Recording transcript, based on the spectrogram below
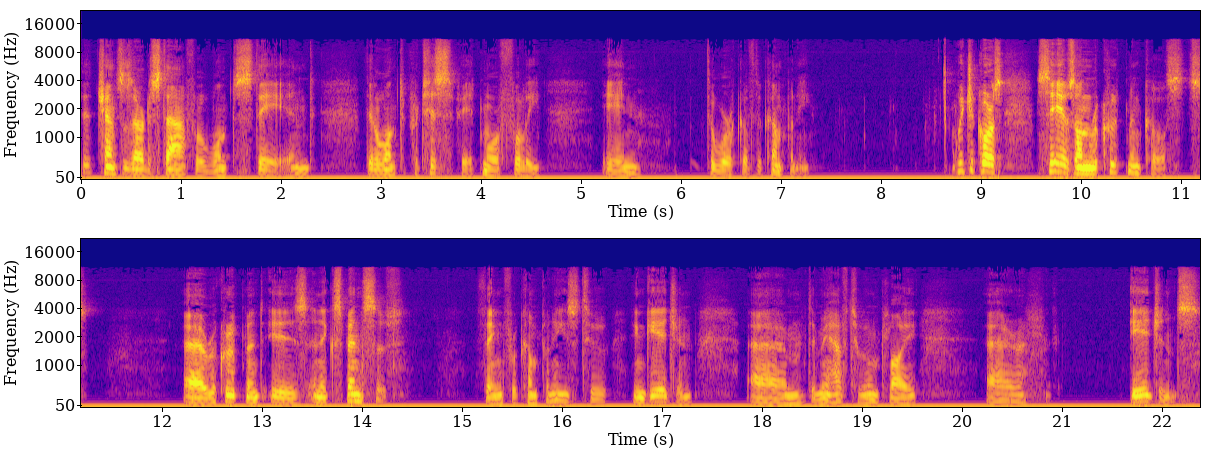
the chances are the staff will want to stay and they'll want to participate more fully in the work of the company. Which of course saves on recruitment costs. Uh, recruitment is an expensive thing for companies to engage in. Um, they may have to employ uh, agents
